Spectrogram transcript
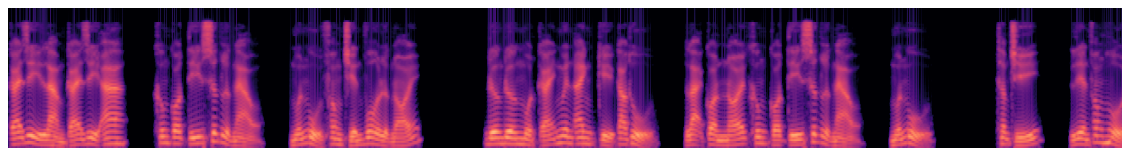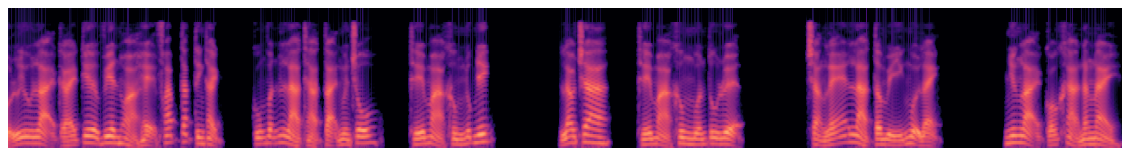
Cái gì làm cái gì a, không có tí sức lực nào, muốn ngủ phong chiến vô lực nói. Đường đường một cái nguyên anh kỳ cao thủ, lại còn nói không có tí sức lực nào, muốn ngủ. Thậm chí, liền phong hổ lưu lại cái kia viên hỏa hệ pháp tắc tinh thạch, cũng vẫn là thả tại nguyên chỗ, thế mà không núp đích. Lao cha, thế mà không muốn tu luyện. Chẳng lẽ là tâm ý ngội lạnh? Nhưng lại có khả năng này.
